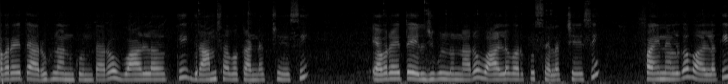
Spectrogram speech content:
ఎవరైతే అర్హులు అనుకుంటారో వాళ్ళకి గ్రామ సభ కండక్ట్ చేసి ఎవరైతే ఎలిజిబుల్ ఉన్నారో వాళ్ళ వరకు సెలెక్ట్ చేసి ఫైనల్గా వాళ్ళకి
